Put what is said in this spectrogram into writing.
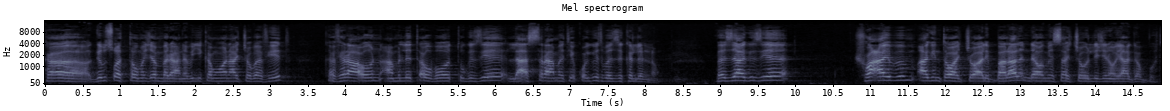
ከግብፅ ወጥተው መጀመሪያ ነቢይ ከመሆናቸው በፊት ከፊራውን አምልጠው በወጡ ጊዜ ለአስር ዓመት የቆዩት በዚህ ክልል ነው። በዛ ጊዜ ሹዓይብም አግኝተዋቸዋል ይባላል። እንዲያውም የሳቸውን ልጅ ነው ያገቡት።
